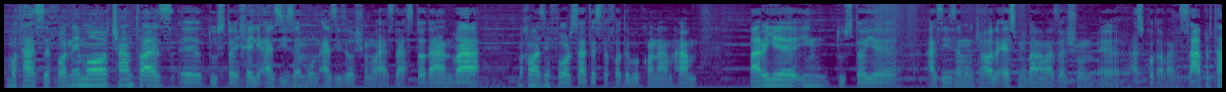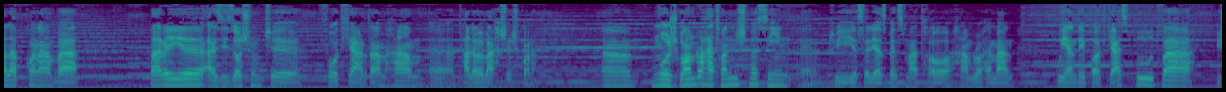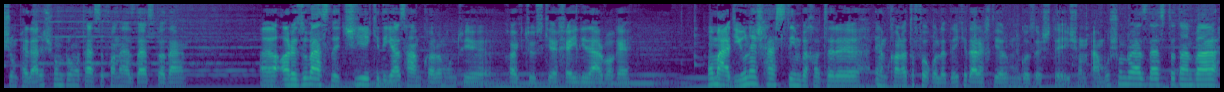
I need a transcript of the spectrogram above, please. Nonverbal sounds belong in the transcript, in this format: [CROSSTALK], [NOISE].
متاسفانه ما چند تا از دوستای خیلی عزیزمون عزیزاشون رو از دست دادن و می‌خوام از این فرصت استفاده بکنم. هم برای این دوستای عزیزمون که حالا اسم می‌برم ازشون از خداوند صبر طلب کنم و برای عزیزاشون که فوت کردن هم طلب بخشش کنم. مژگان رو حتما می‌شناسین توی یه سری از قسمت ها همراه من. گوینده پادکست بود و ایشون پدرشون رو متاسفانه از دست دادن. آرزو وصله چیه که دیگه از همکارمون توی کاکتوس که خیلی در واقع ما مدیونش هستیم به خاطر امکانات فوق‌العاده‌ای که در اختیارمون گذاشته. ایشون عموشون رو از دست دادن و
